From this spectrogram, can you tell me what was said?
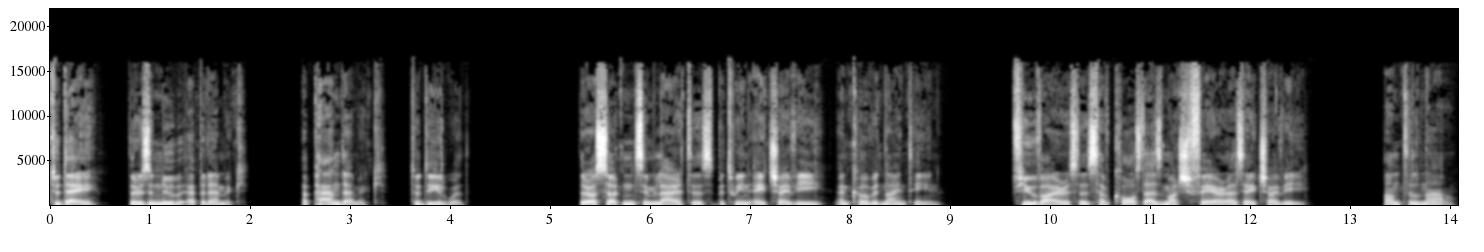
Today, there is a new epidemic, a pandemic, to deal with. There are certain similarities between HIV and COVID 19. Few viruses have caused as much fear as HIV, until now.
